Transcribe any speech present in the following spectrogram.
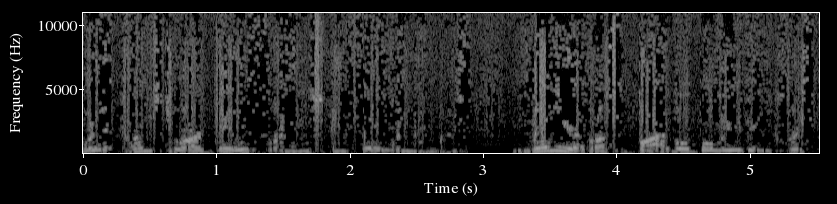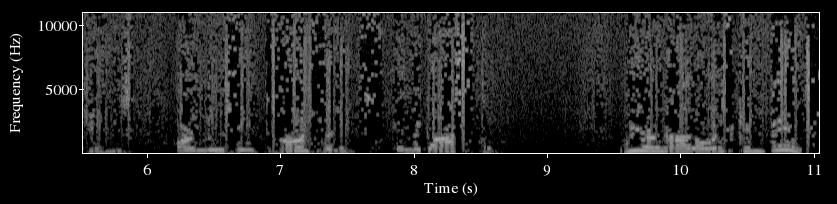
when it comes to our gay friends and family members, many of us Bible believing Christians are losing confidence in the gospel. We are not always convinced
